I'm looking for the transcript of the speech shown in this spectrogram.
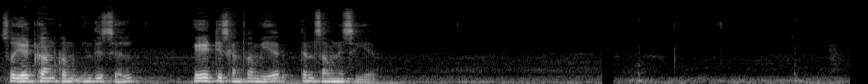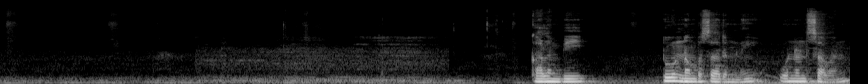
So 8 can't come in this cell. 8 is confirmed here, then 7 is here. Column B, two numbers are remaining, 1 and 7.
